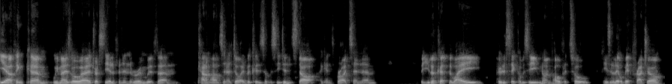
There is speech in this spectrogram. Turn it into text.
Yeah, I think um, we may as well uh, address the elephant in the room with um, Callum Hudson Odoi because obviously he didn't start against Brighton. Um, but you look at the way Pulisic, obviously not involved at all, is a little bit fragile.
